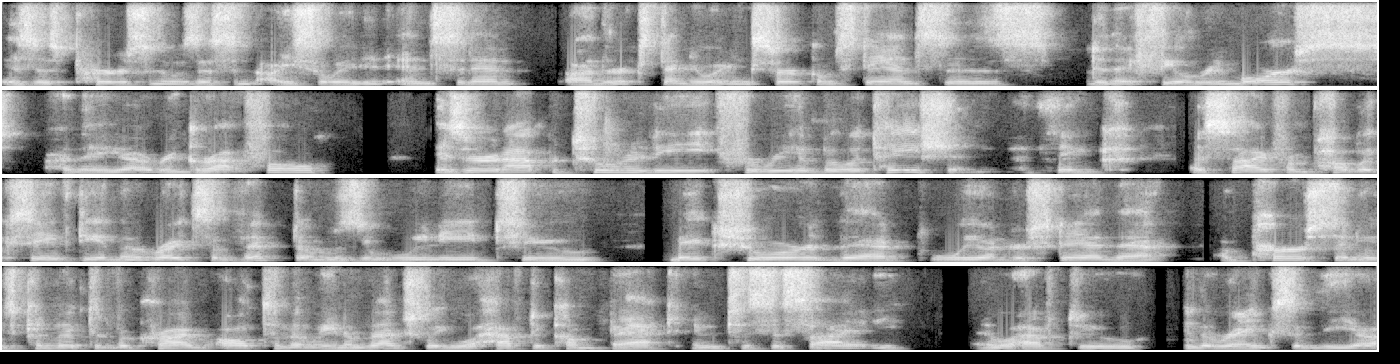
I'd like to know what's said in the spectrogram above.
is this person, was this an isolated incident? Are there extenuating circumstances? Do they feel remorse? Are they uh, regretful? Is there an opportunity for rehabilitation? I think aside from public safety and the rights of victims, we need to make sure that we understand that a person who's convicted of a crime ultimately and eventually will have to come back into society and will have to in the ranks of the uh,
